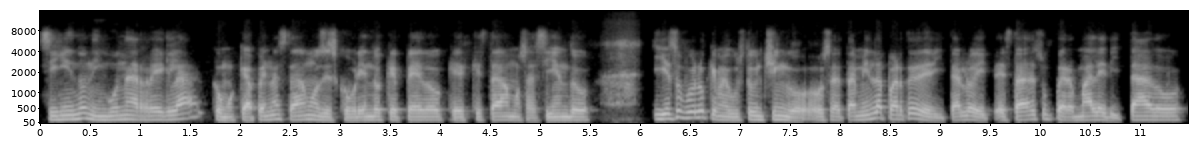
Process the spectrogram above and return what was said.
siguiendo ninguna regla, como que apenas estábamos descubriendo qué pedo, qué, qué estábamos haciendo. Y eso fue lo que me gustó un chingo. O sea, también la parte de editarlo edit- está súper mal editado.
